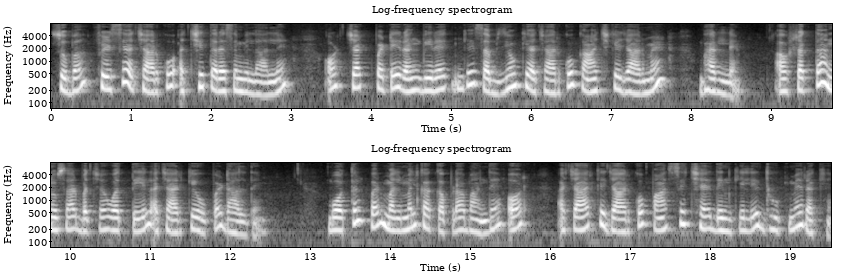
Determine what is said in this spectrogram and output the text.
सुबह फिर से अचार को अच्छी तरह से मिला लें और चटपटे रंग बिरंगे सब्जियों के अचार को कांच के जार में भर लें। आवश्यकता अनुसार बचा हुआ तेल अचार के ऊपर डाल दें। बोतल पर मलमल का कपड़ा बांधें और अचार के जार को पाँच से छः दिन के लिए धूप में रखें।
